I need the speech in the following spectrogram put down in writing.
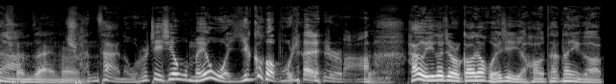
啊，全在那儿。全在呢。我说这些我没有我一个不认识的啊。还有一个就是高桥回去以后，他他那个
